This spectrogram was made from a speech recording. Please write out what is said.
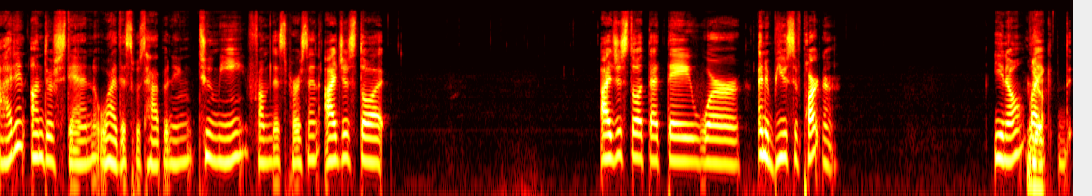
I didn't understand why this was happening to me from this person. I just thought I just thought that they were an abusive partner. You know, Yeah. like th-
